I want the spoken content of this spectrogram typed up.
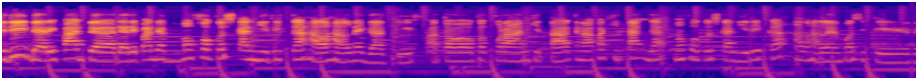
Jadi daripada daripada memfokuskan diri ke hal-hal negatif atau kekurangan kita, kenapa kita nggak memfokuskan diri ke hal-hal yang positif?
